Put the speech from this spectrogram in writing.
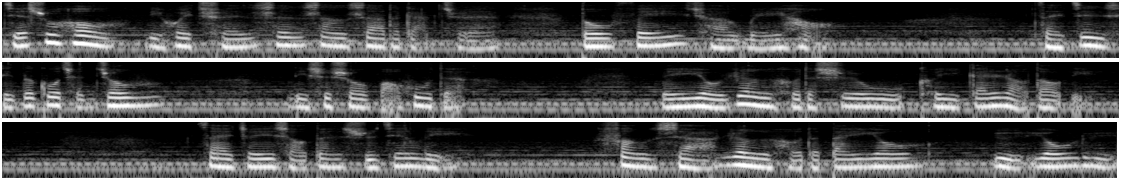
结束后，你会全身上下的感觉都非常美好。在进行的过程中，你是受保护的，没有任何的事物可以干扰到你。在这一小段时间里，放下任何的担忧与忧虑，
